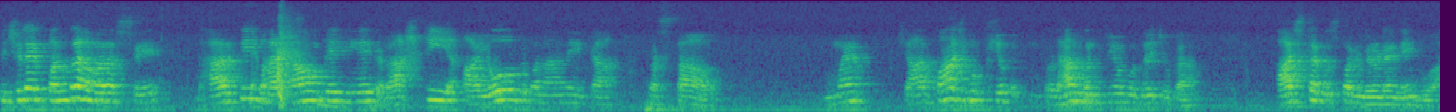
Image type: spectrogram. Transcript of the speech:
पिछले पंद्रह वर्ष से भारतीय भाषाओं के लिए एक राष्ट्रीय आयोग बनाने का प्रस्ताव मैं चार पाँच मुख्य प्रधानमंत्रियों को दे चुका आज तक उस पर निर्णय नहीं हुआ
